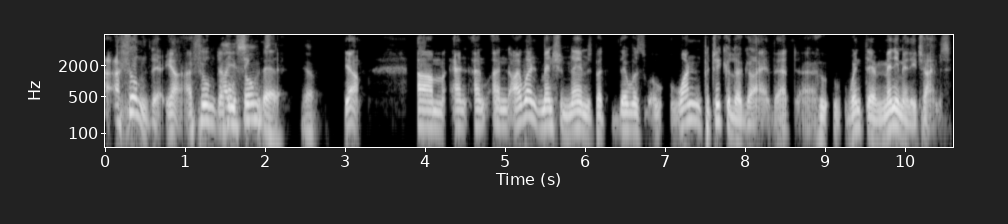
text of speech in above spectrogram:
I, filmed there. Yeah, I filmed. Oh, you filmed there. there. Yeah, yeah. Um, and, and and I won't mention names, but there was one particular guy that uh, who went there many many times.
